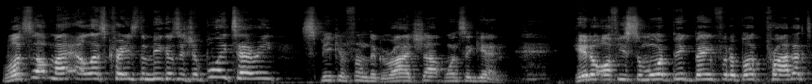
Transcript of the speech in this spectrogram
What's up, my LS crazed amigos? It's your boy Terry, speaking from the garage shop once again. Here to offer you some more big bang for the buck product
